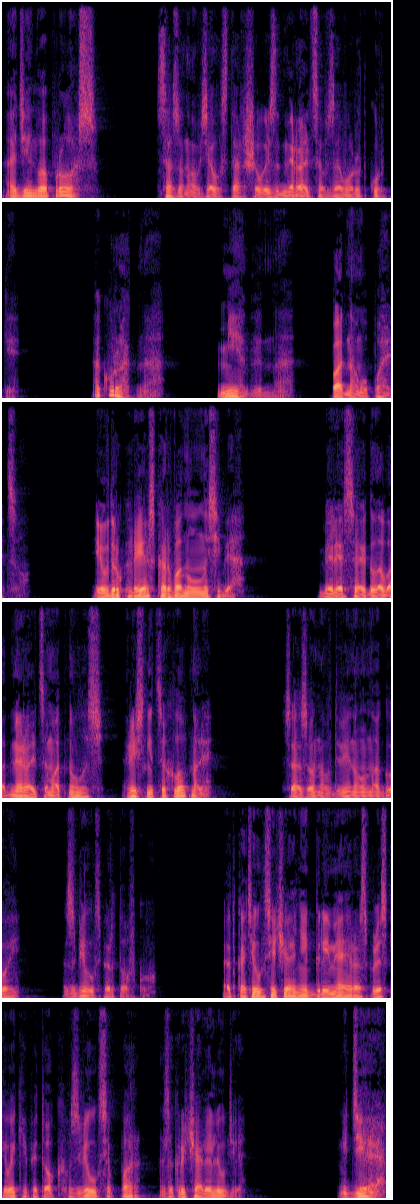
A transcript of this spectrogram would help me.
Один вопрос. Сазонов взял старшего из адмиральцев за ворот куртки. Аккуратно, медленно, по одному пальцу. И вдруг резко рванул на себя. Белесая голова адмиральца мотнулась, ресницы хлопнули. Сазонов двинул ногой, сбил спиртовку. Откатился чайник, гремя и расплескивая кипяток. Взвился пар, закричали люди. «Где?»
